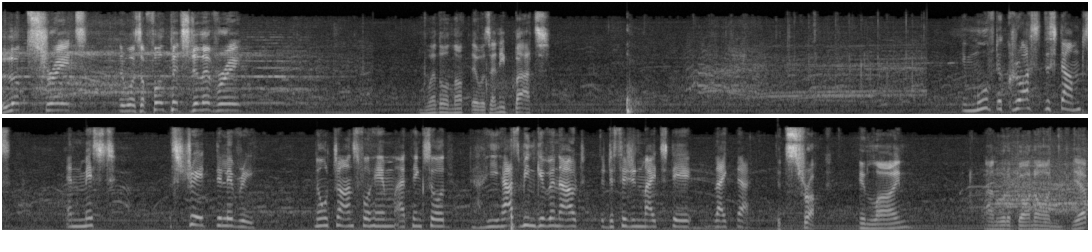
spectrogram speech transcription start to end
Looked straight. It was a full pitch delivery. Whether or not there was any bat. He moved across the stumps and missed straight delivery. No chance for him. I think so. He has been given out. The decision might stay like that. It struck in line and would have gone on. Yep.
